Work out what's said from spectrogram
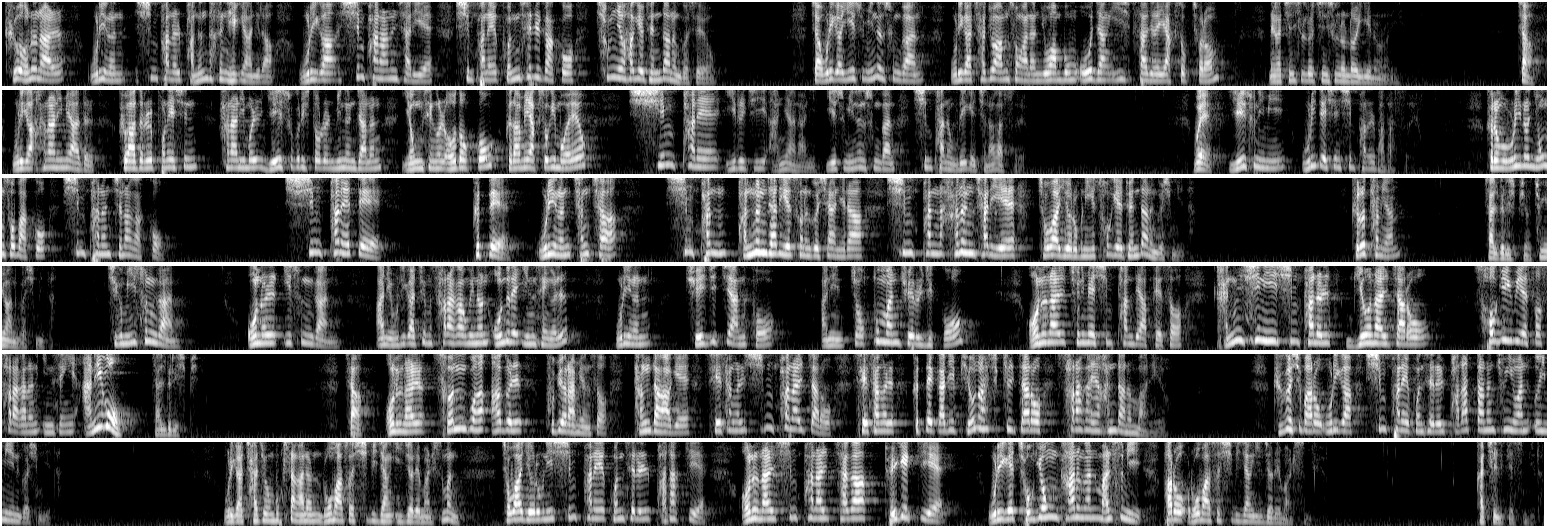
그 어느 날 우리는 심판을 받는다는 얘기가 아니라 우리가 심판하는 자리에 심판의 권세를 갖고 참여하게 된다는 것이에요. 자, 우리가 예수 믿는 순간 우리가 자주 암송하는 요한복음 5장 24절의 약속처럼 내가 진실로 진실로 너에게 이르노니. 자, 우리가 하나님의 아들, 그 아들을 보내신 하나님을 예수 그리스도를 믿는 자는 영생을 얻었고 그 다음에 약속이 뭐예요? 심판에 이르지 아니하나니 예수 믿는 순간 심판은 우리에게 지나갔어요. 왜? 예수님이 우리 대신 심판을 받았어요. 그러면 우리는 용서받고 심판은 지나갔고 심판의 때 그때 우리는 장차 심판 받는 자리에 서는 것이 아니라 심판하는 자리에 저와 여러분이 서게 된다는 것입니다. 그렇다면 잘 들으십시오. 중요한 것입니다. 지금 이 순간, 오늘 이 순간, 아니, 우리가 지금 살아가고 있는 오늘의 인생을 우리는 죄 짓지 않고, 아니, 조금만 죄를 짓고, 어느 날 주님의 심판대 앞에서 간신히 심판을 면할 자로 서기 위해서 살아가는 인생이 아니고, 잘 들으십시오. 자, 어느 날 선과 악을 구별하면서 당당하게 세상을 심판할 자로 세상을 그때까지 변화시킬 자로 살아가야 한다는 말이에요. 그것이 바로 우리가 심판의 권세를 받았다는 중요한 의미인 것입니다. 우리가 자주 묵상하는 로마서 12장 2절의 말씀은 저와 여러분이 심판의 권세를 받았기에 어느 날 심판할 자가 되겠기에 우리에게 적용 가능한 말씀이 바로 로마서 12장 2절의 말씀이에요. 같이 읽겠습니다.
